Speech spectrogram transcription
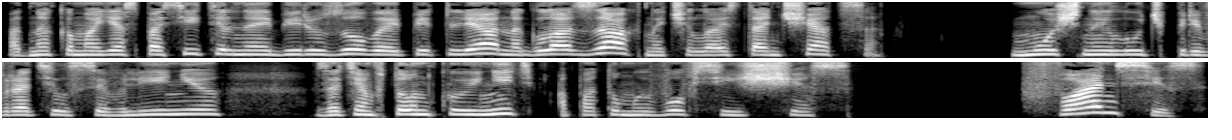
однако моя спасительная бирюзовая петля на глазах начала истончаться. Мощный луч превратился в линию, затем в тонкую нить, а потом и вовсе исчез. Фансис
